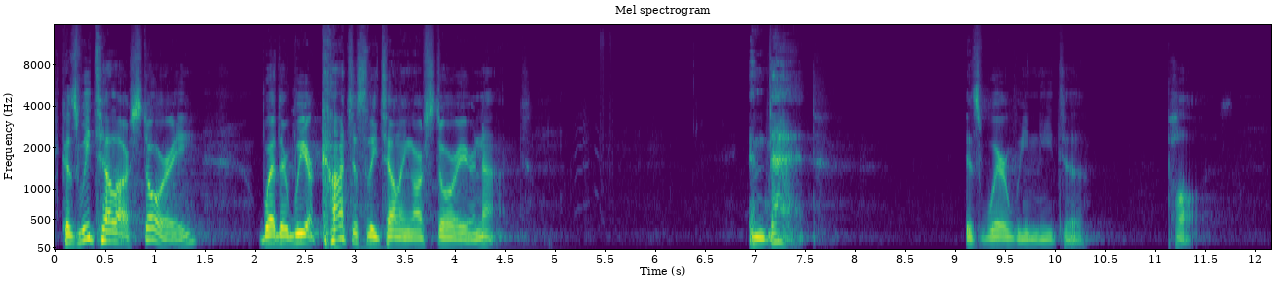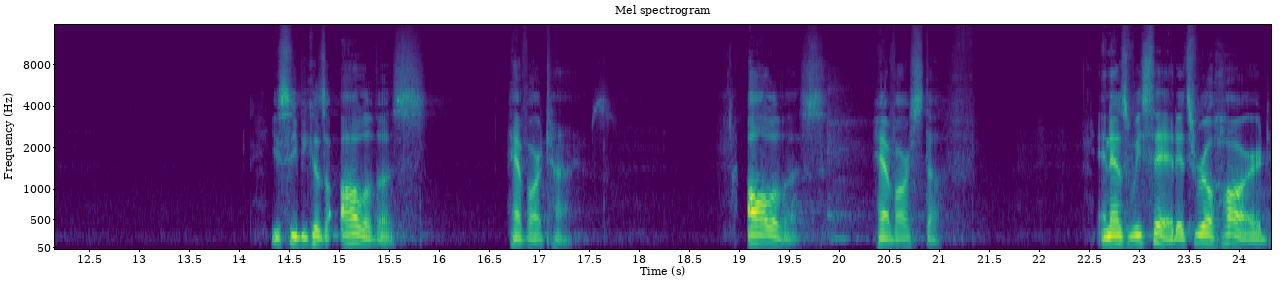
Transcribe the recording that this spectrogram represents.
Because we tell our story whether we are consciously telling our story or not. And that is where we need to pause. You see, because all of us have our times, all of us have our stuff. And as we said, it's real hard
